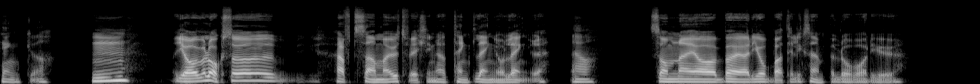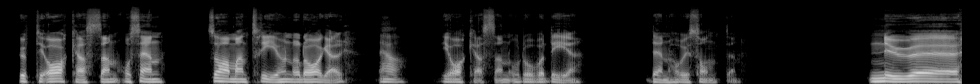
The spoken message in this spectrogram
tänker? Mm. Jag har väl också haft samma utveckling, jag har tänkt längre och längre. Ja. Som när jag började jobba till exempel, då var det ju upp till a-kassan och sen så har man 300 dagar Ja. i a-kassan och då var det den horisonten. Nu, eh,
